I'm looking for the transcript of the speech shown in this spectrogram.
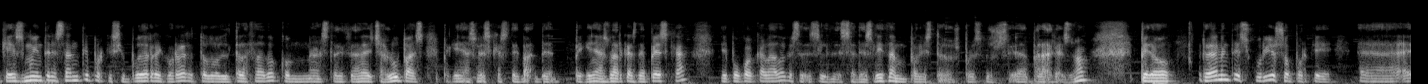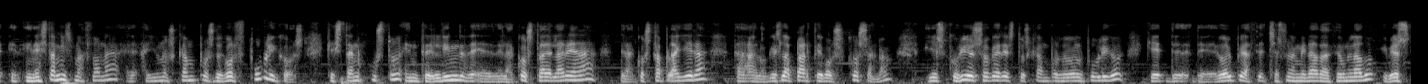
que es muy interesante porque se puede recorrer todo el trazado con unas tradicionales chalupas, pequeñas, de, de, pequeñas barcas de pesca de poco calado se, deslizan por estos, por estos eh, parajes, ¿no? Pero realmente es curioso porque eh, en esta misma zona hay unos campos de golf públicos que están justo entre el linde de, la costa de la arena, de la costa playera, a, lo que es la parte boscosa, ¿no? Y es curioso ver estos campos de golf públicos que de, golpe echas una mirada hacia un lado y ves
